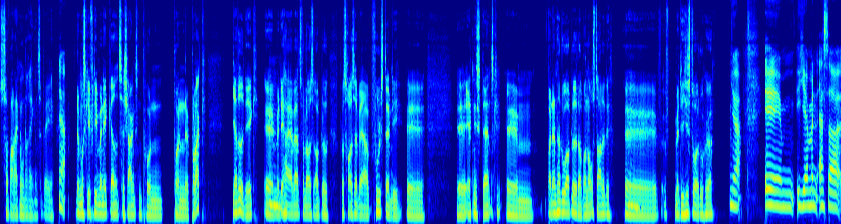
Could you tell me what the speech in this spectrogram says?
så var der ikke nogen, der ringede tilbage. Ja. Det er måske, fordi man ikke gad tage chancen på en, på en øh, polak. Jeg ved det ikke, øh, Mm. men det har jeg i hvert fald også oplevet, på trods af at være fuldstændig øh, øh, etnisk dansk. Øh, hvordan har du oplevet det, og hvornår startede det øh, med de historier, du hører? Ja, øhm, jamen altså,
